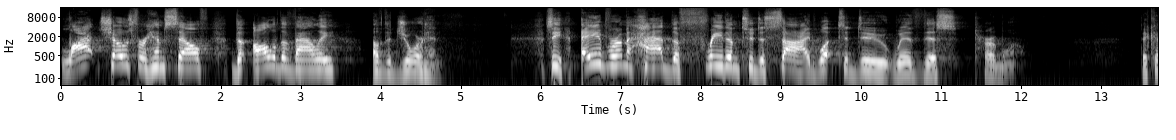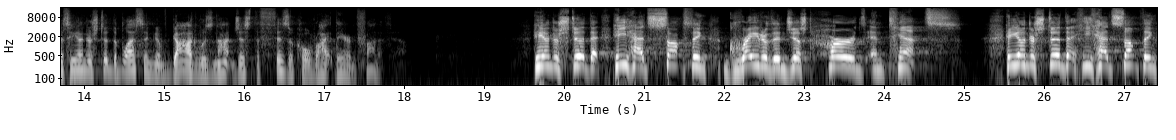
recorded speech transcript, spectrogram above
Lot chose for himself the, all of the valley of the Jordan. See, Abram had the freedom to decide what to do with this turmoil because he understood the blessing of God was not just the physical right there in front of him. He understood that he had something greater than just herds and tents. He understood that he had something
